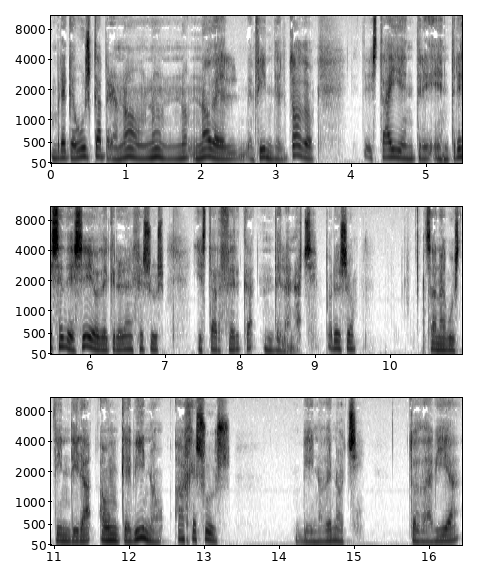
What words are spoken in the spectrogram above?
hombre que busca, pero no, no, no, no del, en fin, del todo. Está ahí entre, entre ese deseo de creer en Jesús y estar cerca de la noche. Por eso San Agustín dirá, aunque vino a Jesús, vino de noche. Todavía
